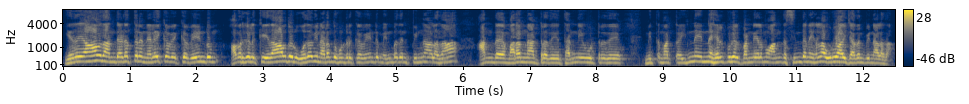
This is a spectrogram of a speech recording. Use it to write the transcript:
எதையாவது அந்த இடத்துல நிலைக்க வைக்க வேண்டும் அவர்களுக்கு ஏதாவது ஒரு உதவி நடந்து கொண்டிருக்க வேண்டும் என்பதன் பின்னாலதான் அந்த மரம் நாட்டுறது தண்ணி ஊற்றுறது மித்த மற்ற இன்ன என்ன ஹெல்ப்புகள் பண்ணலமோ அந்த சிந்தனைகள்லாம் உருவாகிச்சு அதன் பின்னால தான்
